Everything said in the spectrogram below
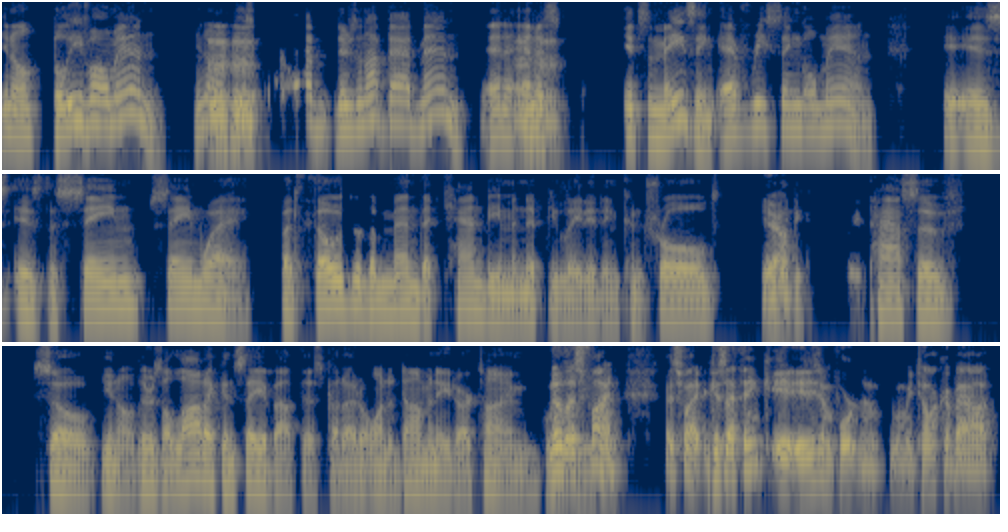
you know, believe all men. You know, mm-hmm. bad, there's not bad men, and mm-hmm. and it's mm-hmm. it's amazing. Every single man is is the same same way. But those are the men that can be manipulated and controlled. Yeah. And they become very passive. So, you know, there's a lot I can say about this, but I don't want to dominate our time. No, that's you. fine. That's fine. Because I think it is important when we talk about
